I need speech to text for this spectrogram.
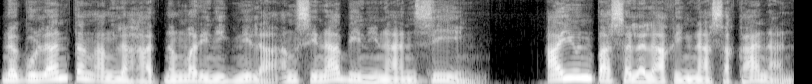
nagulantang ang lahat ng marinig nila ang sinabi ni Nanzing. Ayon pa sa lalaking nasa kanan,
